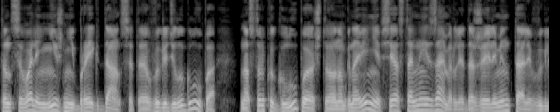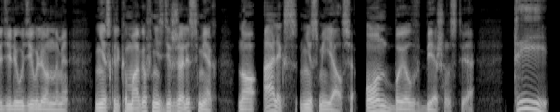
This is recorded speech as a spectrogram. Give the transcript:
танцевали нижний брейк-данс. Это выглядело глупо, настолько глупо, что на мгновение все остальные замерли, даже элементали выглядели удивленными. Несколько магов не сдержали смех. Но Алекс не смеялся, он был в бешенстве. «Ты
